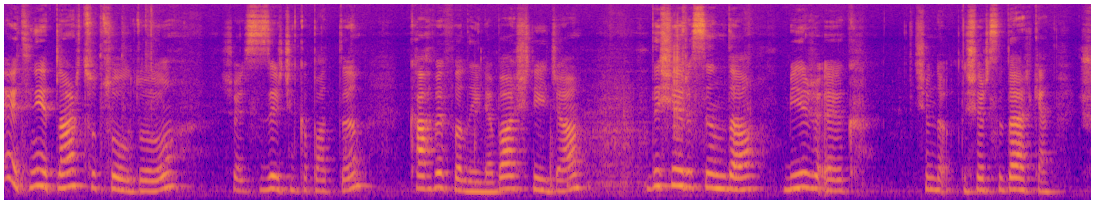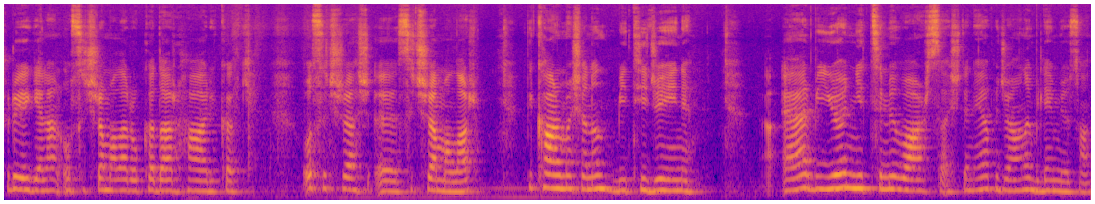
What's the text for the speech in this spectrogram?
Evet niyetler tutuldu. Şöyle sizler için kapattım. Kahve falıyla başlayacağım. Dışarısında bir e, şimdi dışarısı derken şuraya gelen o sıçramalar o kadar harika ki. O sıçra, e, sıçramalar bir karmaşanın biteceğini eğer bir yön yitimi varsa işte ne yapacağını bilemiyorsan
